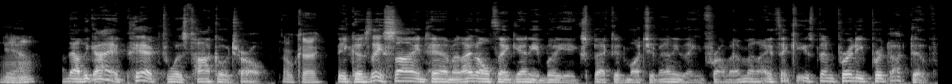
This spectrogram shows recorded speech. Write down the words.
Yeah. Mm-hmm. Now the guy I picked was Taco Charlton. Okay. Because they signed him, and I don't think anybody expected much of anything from him, and I think he's been pretty productive.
